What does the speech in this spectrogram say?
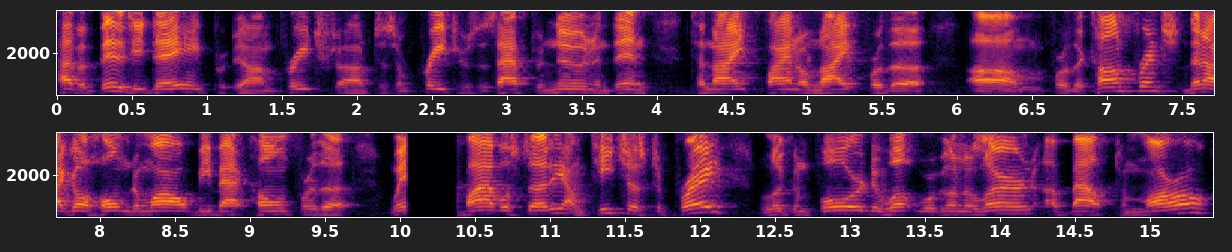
have a busy day. Um, preached uh, to some preachers this afternoon, and then tonight, final night for the um, for the conference. Then I go home tomorrow. Be back home for the Bible study. I'm teach us to pray. Looking forward to what we're going to learn about tomorrow.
